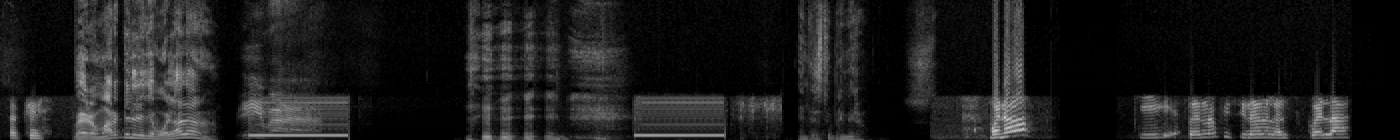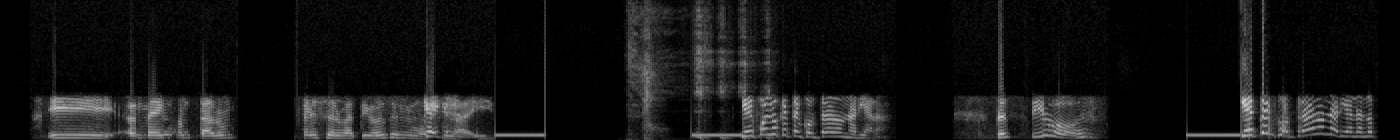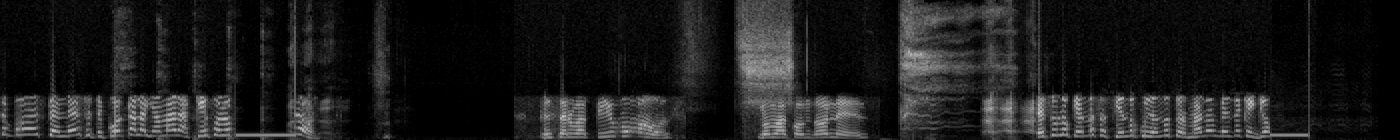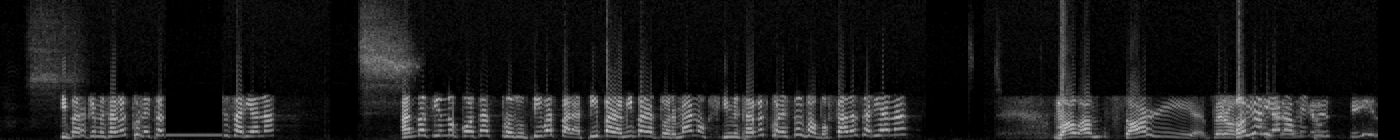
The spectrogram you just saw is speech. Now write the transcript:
Ok. Pero márquenle de volada. Entras tú primero. Bueno. Aquí estoy en la oficina de la escuela y me encontraron preservativos en mi mochila y ¿Qué fue lo que te encontraron, Ariana? preservativos. ¿Qué te encontraron, Ariana? No te puedo extender, se te corta la llamada. ¿Qué fue lo que encontraron? Preservativos. Mamá, condones. Eso es lo que andas haciendo, cuidando a tu hermano en vez de que yo... Y para que me salgas con estas... Ariana, ando haciendo cosas productivas para ti, para mí, para tu hermano. Y me salgas con estas babosadas, Ariana. Mom, I'm sorry, pero Oye, Ariana, decir.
